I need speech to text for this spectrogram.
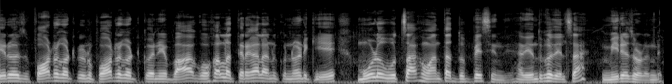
ఏ రోజు పౌడర్ కొట్టుకుని పౌడర్ కొట్టుకొని బాగా గుహల్లో తిరగాలనుకున్నోడికి మూడో ఉత్సాహం అంతా దుబ్బేసింది. అది ఎందుకో తెలుసా? మీరే చూడండి.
